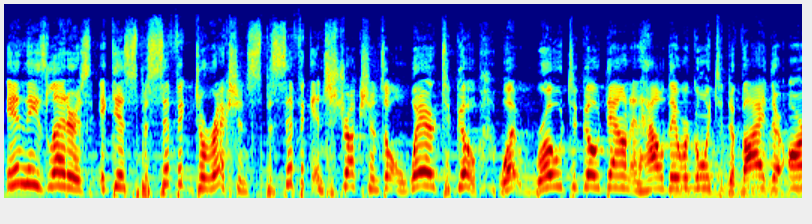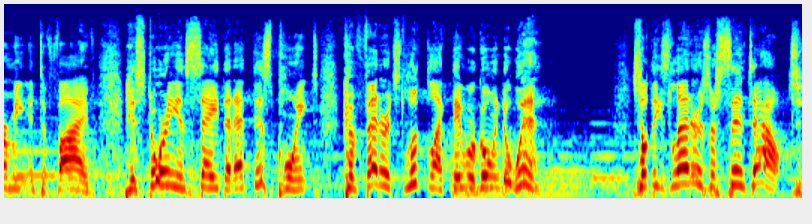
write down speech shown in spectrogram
In these letters, it gives specific directions, specific instructions on where to go, what road to go down, and how they were going to divide their army into five. Historians say that at this point, Confederates looked like they were going to win. So these letters are sent out.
